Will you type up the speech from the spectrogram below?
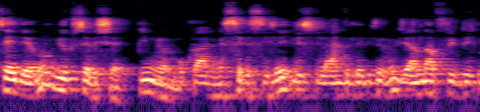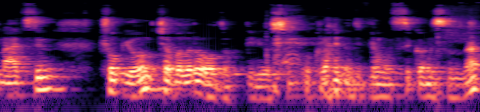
CDU'nun yükselişi. Bilmiyorum Ukrayna meselesiyle ilişkilendirilebilir mi? Bir yandan Friedrich Merz'in çok yoğun çabaları oldu biliyorsun Ukrayna diplomasisi konusunda.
